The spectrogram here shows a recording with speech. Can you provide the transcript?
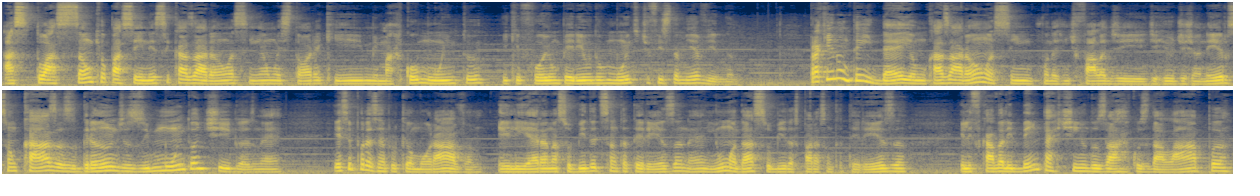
a situação que eu passei nesse casarão, assim, é uma história que me marcou muito e que foi um período muito difícil da minha vida. Para quem não tem ideia, um casarão, assim, quando a gente fala de, de Rio de Janeiro, são casas grandes e muito antigas, né? Esse, por exemplo, que eu morava, ele era na subida de Santa Teresa, né, em uma das subidas para Santa Teresa. Ele ficava ali bem pertinho dos Arcos da Lapa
